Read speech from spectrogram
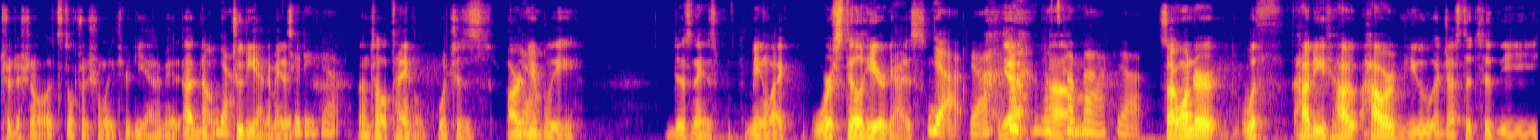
traditional. It's still traditionally 3D animated. Uh, no, Yeah. 2D animated 2D, yeah. until Tangled, which is arguably Disney's being like, we're still here, guys. Yeah, yeah. Yeah, Let's um, come back. Yeah. So I wonder with how do you how how have you adjusted to the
